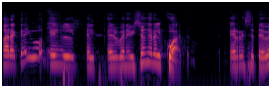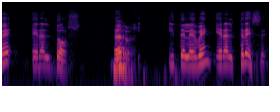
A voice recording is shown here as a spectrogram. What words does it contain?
Maracaibo el, el, el Venevisión era el 4, RCTV era el 2 Ver. y Televen era el 13.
